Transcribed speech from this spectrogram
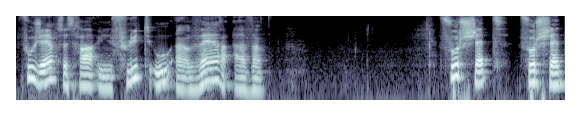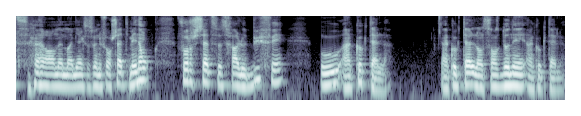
Fougère, ce sera une flûte ou un verre à vin. Fourchette. Fourchette. Alors on aimerait bien que ce soit une fourchette, mais non. Fourchette, ce sera le buffet ou un cocktail. Un cocktail dans le sens donner un cocktail.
